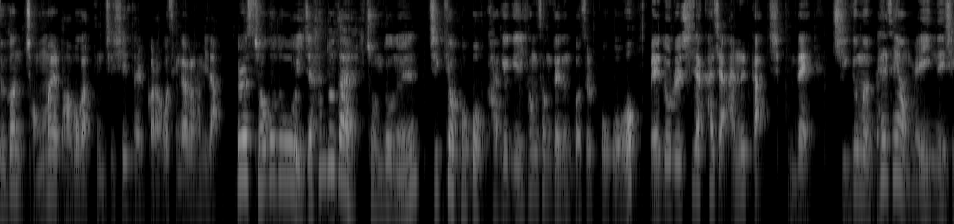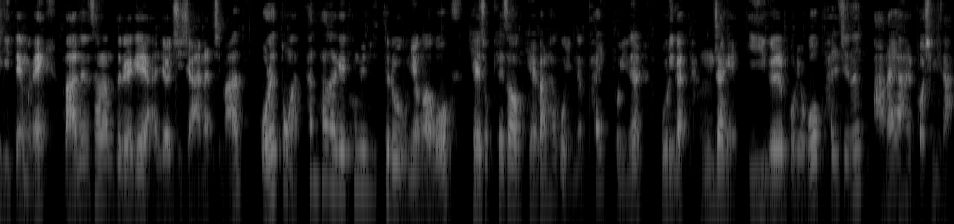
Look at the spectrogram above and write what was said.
그건 정말 바보 같은 짓이 될 거라고 생각을 합니다. 그래서 적어도 이제 한두 달 정도는 지켜보고 가격이 형성되는 것을 보고 매도를 시작하지 않을까 싶은데 지금은 폐쇄형 메인넷이기 때문에 많은 사람들에게 알려지지 않았지만 오랫동안 탄탄하게 커뮤니티를 운영하고 계속해서 개발하고 있는 파이코인을 우리가 당장에 이익을 보려고 팔지는 않아야 할 것입니다.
